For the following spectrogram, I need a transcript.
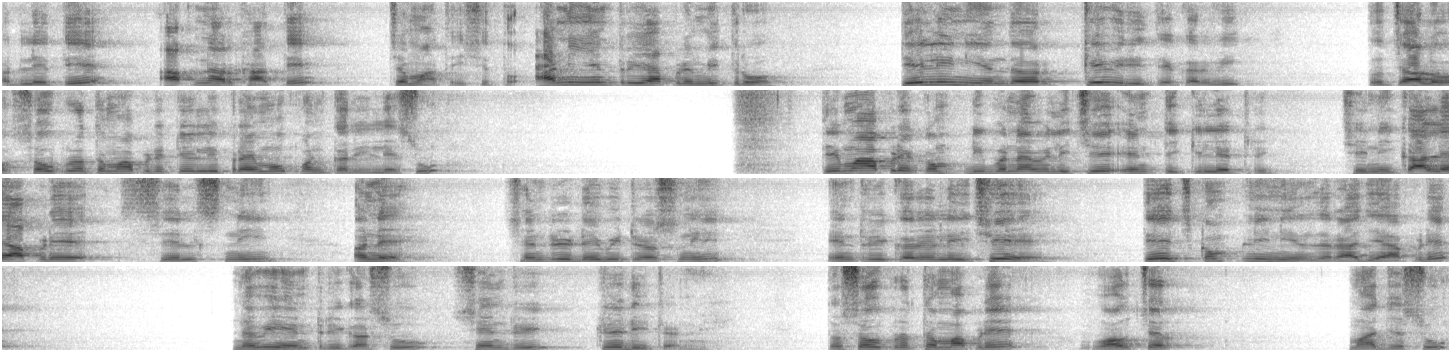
એટલે તે આપનાર ખાતે જમા થઈ છે. તો આની એન્ટ્રી આપણે મિત્રો ટેલીની અંદર કેવી રીતે કરવી? તો ચાલો, સૌપ્રથમ આપણે ટેલી પ્રાઇમ ઓપન કરી લેશું. તેમાં આપણે કંપની બનાવેલી છે એન્ટિક ઇલેક્ટ્રિક જેની કાલે આપણે સેલ્સની અને સેન્ટ્રી ડેબિટર્સની એન્ટ્રી કરેલી છે તે જ કંપનીની અંદર આજે આપણે નવી એન્ટ્રી કરશું સેન્ટ્રી ક્રેડિટરની. તો સૌ પ્રથમ આપણે વાઉચરમાં જશું.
